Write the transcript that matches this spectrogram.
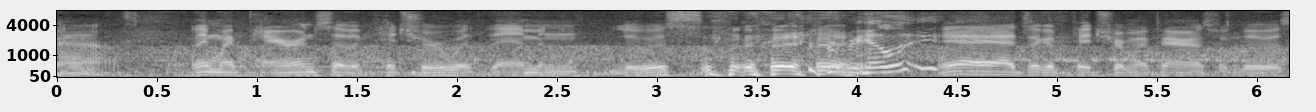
cast. I think my parents have a picture with them and Lewis. Really? Yeah, yeah. I took a picture of my parents with Lewis.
